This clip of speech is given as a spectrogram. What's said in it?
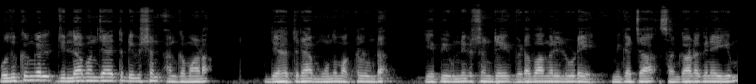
ഒതുക്കുങ്കൽ ജില്ലാ പഞ്ചായത്ത് ഡിവിഷൻ അംഗമാണ്. അദ്ദേഹത്തിന് മൂന്ന് മക്കളുണ്ട്. എ പി ഉണ്ണികൃഷ്ണന്റെ വിടവാങ്ങലിലൂടെ മികച്ച സംഘാടകനെയും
